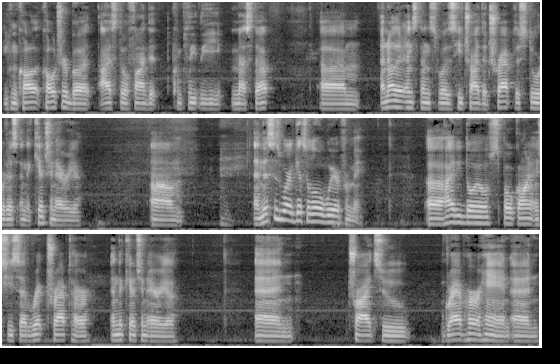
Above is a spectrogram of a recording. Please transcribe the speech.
you can call it culture, but I still find it completely messed up. Um, another instance was he tried to trap the stewardess in the kitchen area. Um, and this is where it gets a little weird for me. Uh, Heidi Doyle spoke on it and she said Ric trapped her in the kitchen area and tried to grab her hand and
